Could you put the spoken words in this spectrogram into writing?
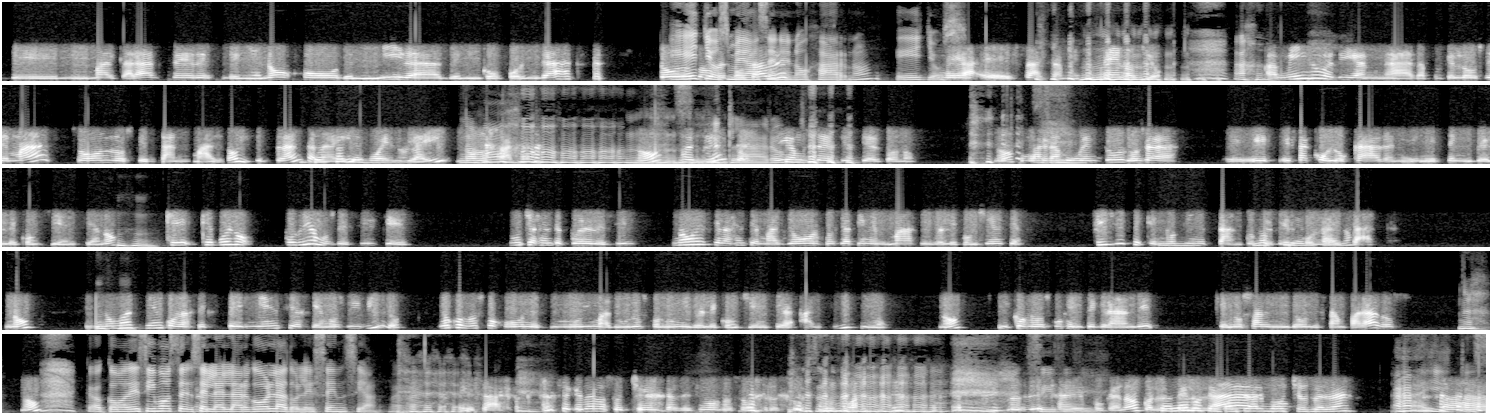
de mi mal carácter, de mi enojo, de mi ira, de mi inconformidad. Ellos me hacen enojar, ¿no? Ellos. exactamente, menos yo. A mí no me digan nada, porque los demás son los que están mal, ¿no? Y se plantan ahí, el bueno, y ahí no, lo sacan. ¿No? ¿No es cierto? Claro. Díganme ustedes si es cierto o no. ¿No? Como que la juventud, o sea, eh, está colocada en, este nivel de conciencia, ¿no? que, que bueno, podríamos decir que mucha gente puede decir, no es que la gente mayor pues ya tiene más nivel de conciencia. Fíjese que no mm, tiene tanto que ver con la edad, ¿no? Sino más bien con las experiencias que hemos vivido. Yo conozco jóvenes muy maduros con un nivel de conciencia altísimo, ¿no? Y conozco gente grande que no saben ni dónde están parados, ¿no? Como decimos, se, le alargó la adolescencia, ¿verdad? Exacto, se quedó en los ochentas, decimos nosotros, los, los, de esa época, ¿no? Con Solemos encontrar muchos, ¿verdad? Ay,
